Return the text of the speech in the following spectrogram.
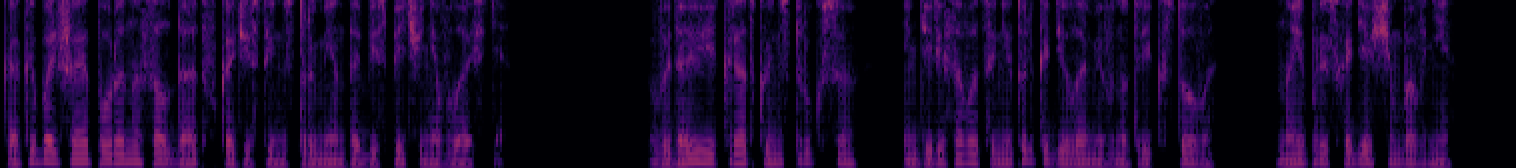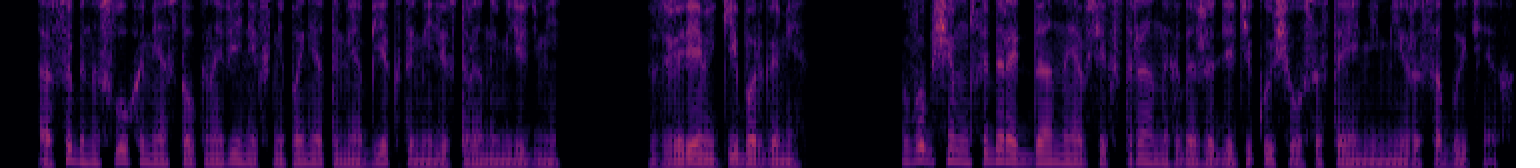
Как и большая пора на солдат в качестве инструмента обеспечения власти. Выдаю ей краткую инструкцию интересоваться не только делами внутри Кстова, но и происходящим вовне, особенно слухами о столкновениях с непонятными объектами или странными людьми, зверями-киборгами. В общем, собирать данные о всех странных даже для текущего состояния мира событиях.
